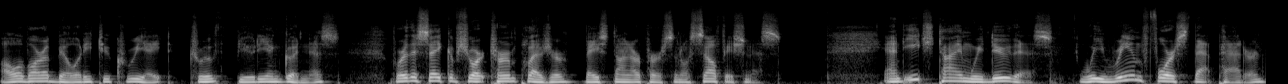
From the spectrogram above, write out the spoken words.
all of our ability to create truth, beauty, and goodness for the sake of short term pleasure based on our personal selfishness. And each time we do this, we reinforce that pattern,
